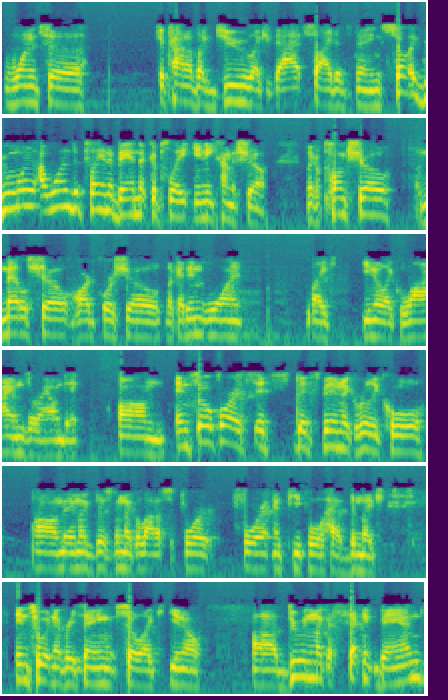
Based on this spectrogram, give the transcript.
wanted to to kind of like do like that side of things. So like we wanted, I wanted to play in a band that could play any kind of show, like a punk show, a metal show, a hardcore show. Like I didn't want like you know like lines around it. Um, and so far it's it's it's been like really cool. Um, and like there's been like a lot of support for it, and people have been like into it and everything. So like you know, uh, doing like a second band,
